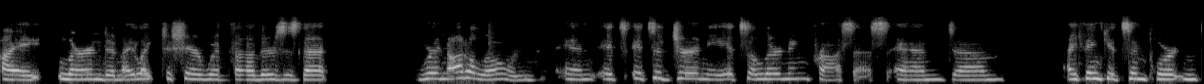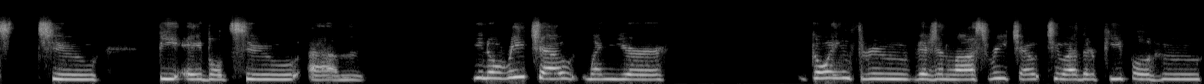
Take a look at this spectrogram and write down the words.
I learned and I like to share with others is that we're not alone and it's it's a journey it's a learning process and um, i think it's important to be able to um, you know, reach out when you're going through vision loss, reach out to other people who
